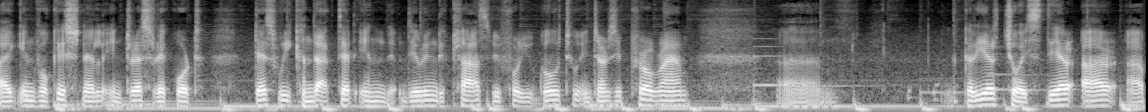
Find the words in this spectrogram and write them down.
like in vocational interest record test we conducted in during the class before you go to internship program um, career choice there are a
